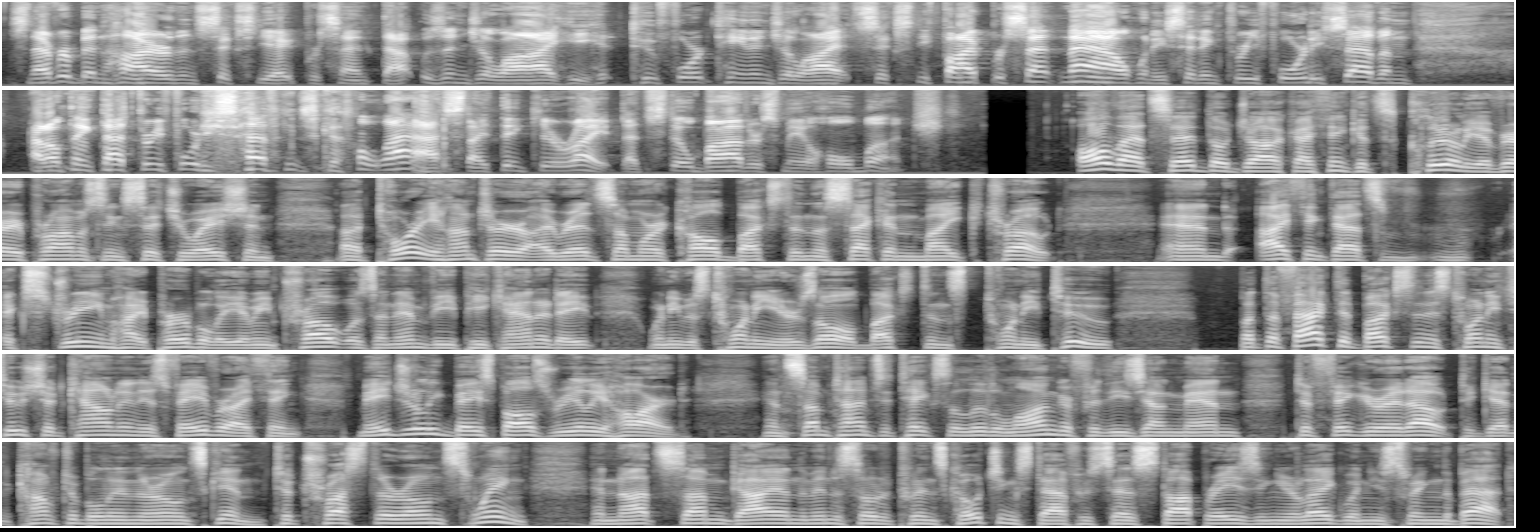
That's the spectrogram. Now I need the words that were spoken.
it's never been higher than 68%. That was in July. He hit 214 in July at 65% now when he's hitting 347. I don't think that 347 is going to last. I think you're right. That still bothers me a whole bunch. All that said, though, Jock, I think it's clearly a very promising situation. Uh, Torii Hunter, I read somewhere, called Buxton the second Mike Trout. And I think that's extreme hyperbole. I mean, Trout was an MVP candidate when he was 20 years old. Buxton's 22. But the fact that Buxton is 22 should count in his favor, I think. Major League Baseball is really hard, and sometimes it takes a little longer for these young men to figure it out, to get comfortable in their own skin, to trust their own swing, and not some guy on the Minnesota Twins coaching staff who says, stop raising your leg when you swing the bat.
